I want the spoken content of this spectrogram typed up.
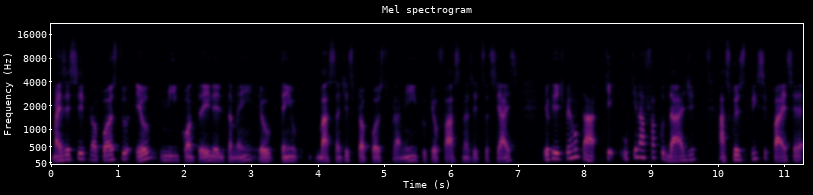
Mas esse propósito, eu me encontrei nele também, eu tenho bastante esse propósito para mim, para o que eu faço nas redes sociais. Eu queria te perguntar, que, o que na faculdade, as coisas principais é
